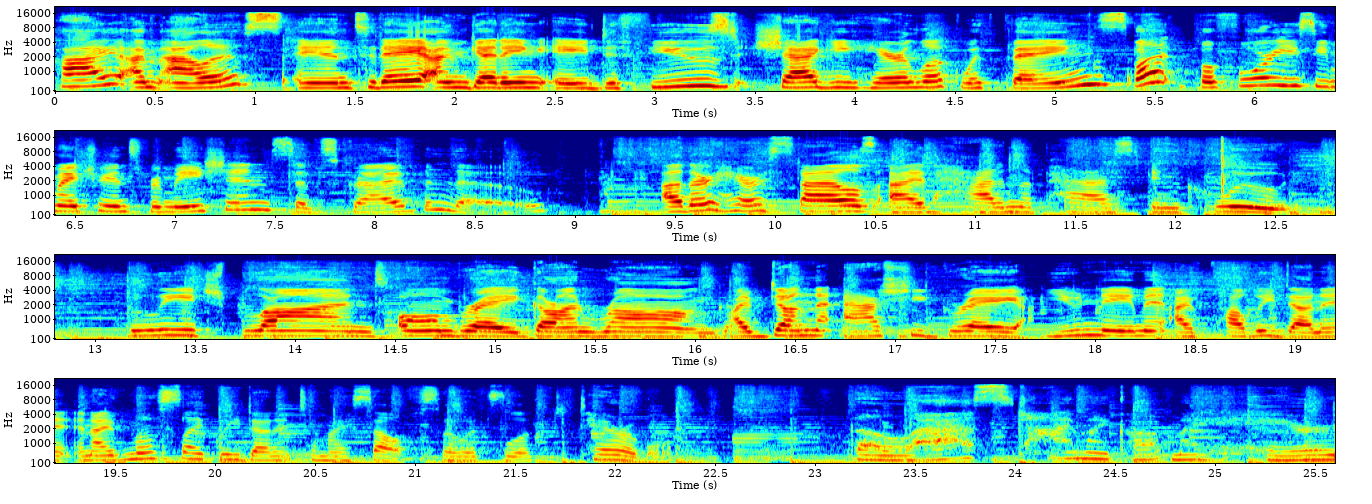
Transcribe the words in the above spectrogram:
Hi, I'm Alice, and today I'm getting a diffused shaggy hair look with bangs. But before you see my transformation, subscribe below. Other hairstyles I've had in the past include bleach, blonde, ombre, gone wrong. I've done the ashy gray. You name it, I've probably done it, and I've most likely done it to myself, so it's looked terrible. The last time I got my hair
